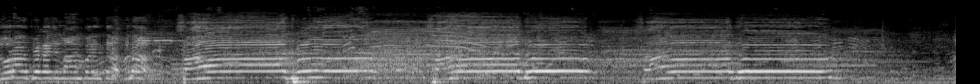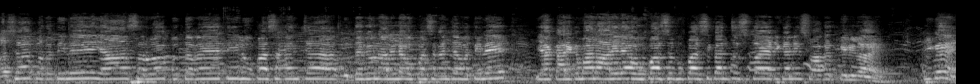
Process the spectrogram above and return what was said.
जोरात फेकायचे लांबपर्यंत. हो म्हणा साधू! साधू! साधू! अशा पद्धतीने या सर्व बुद्धगयातील उपासकांच्या बुद्ध घेऊन आलेल्या उपासकांच्या वतीने या कार्यक्रमाला आलेल्या उपासक उपासिकांचं सुद्धा या ठिकाणी स्वागत केलेलं आहे. ठीक आहे?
